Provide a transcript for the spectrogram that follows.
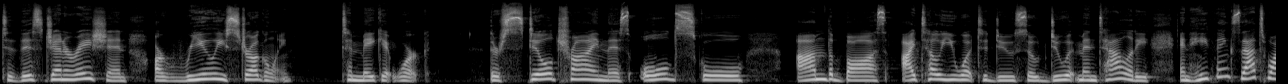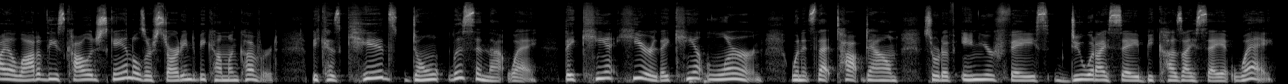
to this generation are really struggling to make it work. They're still trying this old school, I'm the boss, I tell you what to do, so do it mentality. And he thinks that's why a lot of these college scandals are starting to become uncovered because kids don't listen that way. They can't hear, they can't learn when it's that top down, sort of in your face, do what I say because I say it way.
